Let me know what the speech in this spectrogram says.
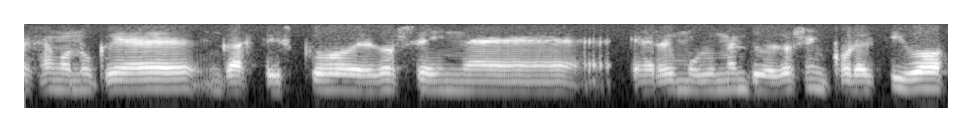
esango nuke, gazteizko edozein e, herri mugimendu, edozein kolektibo,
